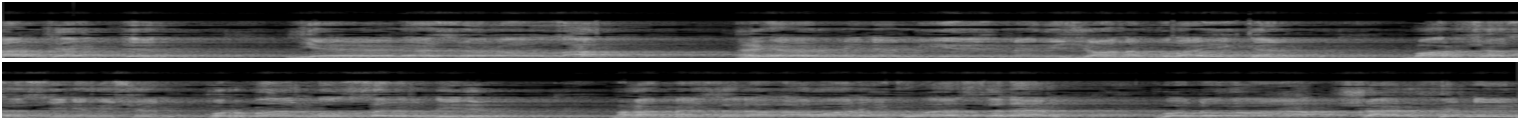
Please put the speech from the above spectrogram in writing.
гәнһ әйтте, Йә Рәсүлаллаһ! Әгәр минем йөз мең җаным була икән, барчасы синең өчен корбан булсын! диде. Мөхәммәд саләллаһу гәләйһи вә сәлам бу дога шәрхенең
